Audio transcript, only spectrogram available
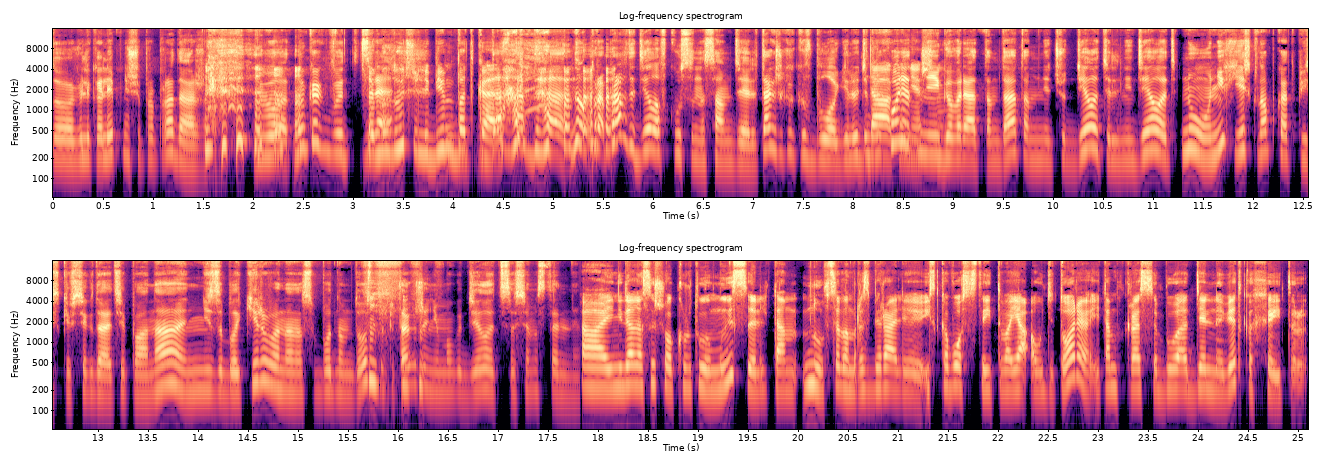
э, великолепнейший про продажи. Вот, ну, как бы... Самый лучший, любимый подкаст. Да, да. Ну, пра- правда, дело вкуса, на самом деле. Так же, как и в блоге. Люди приходят мне и говорят, там, да, там, мне что-то делать или не делать. Ну, у них есть кнопка отписки всегда. Типа, она не заблокирована на свободном доступе. Также они могут делать со всем остальным. А, и недавно слышала крутую мысль, там, ну, в целом разбирали, из кого состоит твоя аудитория, и там как раз была отдельная ветка хейтеры.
